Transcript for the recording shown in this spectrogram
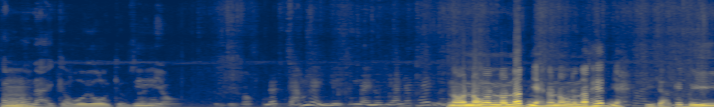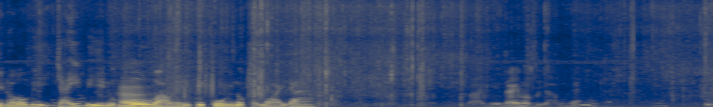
xong Ừ. nó lại kiểu hồi hồi kiểu gì ấy. nhiều. Đất trắng này nhỉ? Hôm nay nó nó nó nó nứt nhỉ? Nó nóng nó nứt hết nhỉ? Bây giờ cái bì nó bị cháy bì nó khô Ờ. vào thì cái cùi nó phải ngoài ra. Nay mà bị hỏng hết tính là thiệt hại mất bao nhiêu ra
